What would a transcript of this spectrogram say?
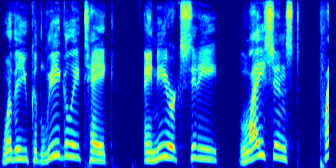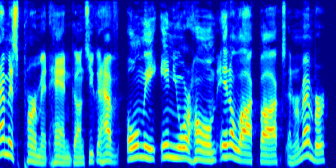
whether you could legally take a New York City licensed premise permit handgun so you can have only in your home in a lockbox. And remember,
